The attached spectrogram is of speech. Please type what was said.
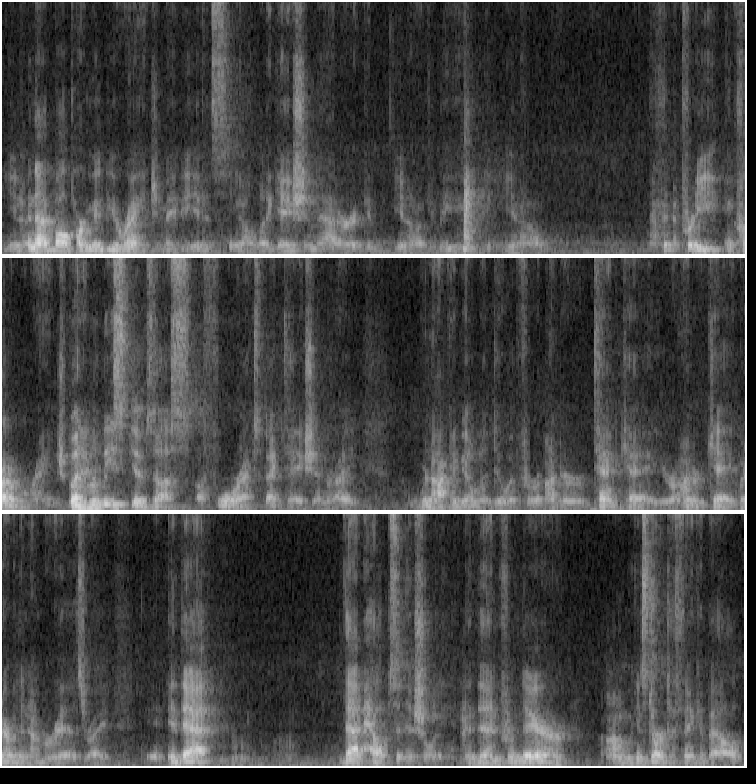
you know, and that ballpark may be a range. Maybe if it's, you know, litigation matter, it could, you know, it could be, you know, a pretty incredible range, but it at least gives us a floor expectation, right? We're not going to be able to do it for under 10K or 100K, whatever the number is, right? And that, that helps initially. And then from there, um, we can start to think about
